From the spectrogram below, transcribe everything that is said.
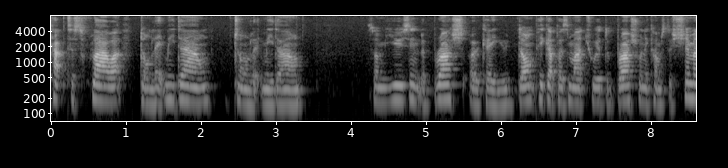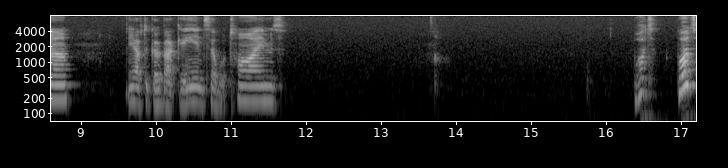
Cactus Flower. Don't let me down. Don't let me down. So I'm using the brush. Okay, you don't pick up as much with the brush when it comes to shimmer. You have to go back in several times. What? What?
